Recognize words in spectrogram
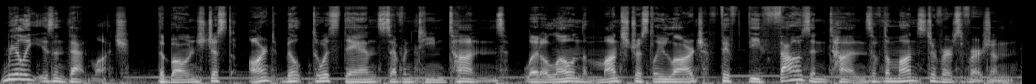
really isn't that much. The bones just aren't built to withstand 17 tons, let alone the monstrously large 50,000 tons of the Monsterverse version.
